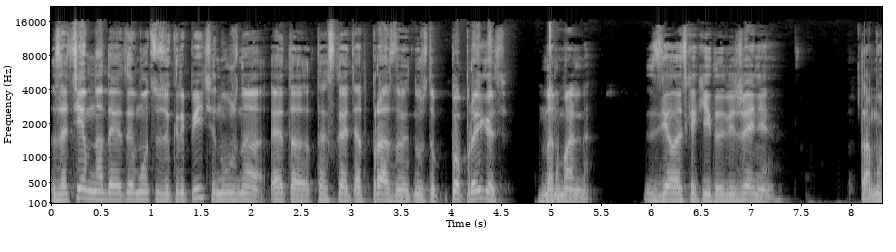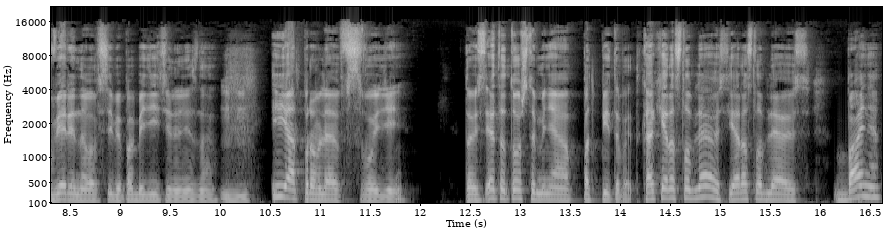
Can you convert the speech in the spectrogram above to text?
затем надо эту эмоцию закрепить, нужно это, так сказать, отпраздновать, нужно попрыгать Мгм. нормально, сделать какие-то движения, там, уверенного в себе победителя, не знаю, Мгм. и я отправляю в свой день. То есть это то, что меня подпитывает. Как я расслабляюсь? Я расслабляюсь в бане,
